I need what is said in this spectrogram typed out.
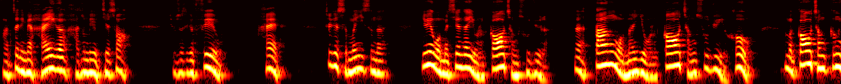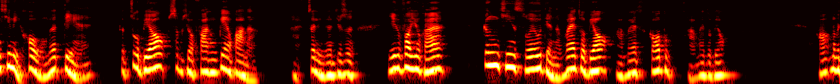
啊。这里面还有一个函数没有介绍，就是这个 fill head，这个什么意思呢？因为我们现在有了高层数据了，那当我们有了高层数据以后，那么高层更新了以后，我们的点的坐标是不是要发生变化呢？哎，这里呢就是一个放循环更新所有点的 y 坐标啊，y 是高度啊，y 坐标。好，那么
